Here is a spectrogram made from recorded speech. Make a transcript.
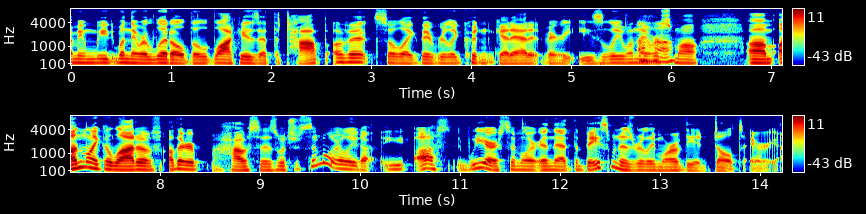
I mean, we when they were little, the lock is at the top of it, so like they really couldn't get at it very easily when they were Uh-huh. small. Um, unlike a lot of other houses, which similarly to us, we are similar in that the basement is really more of the adult area.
